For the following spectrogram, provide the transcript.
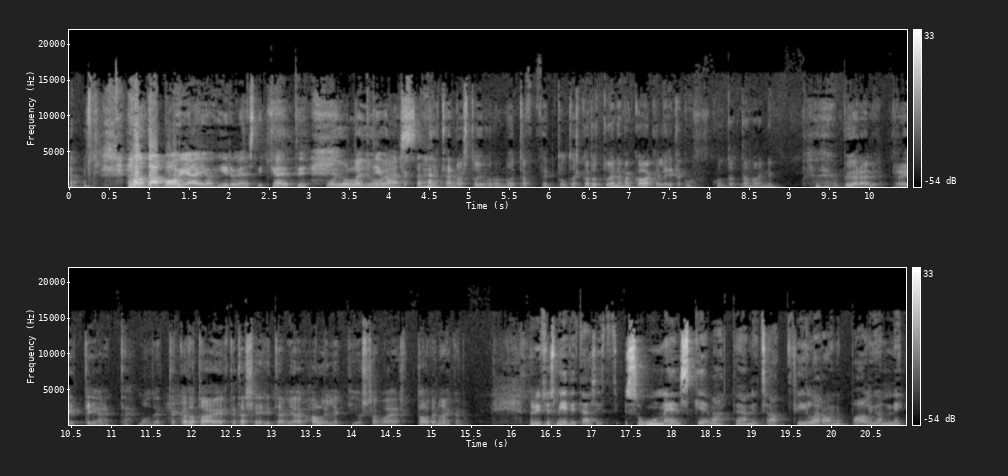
haltaa pohjaa ei ole hirveästi käyty Voi olla jo, että, että hän olisi toivonut noita, että oltaisiin katsottu enemmän kaakeleita kuin, kuin tota noin, niin pyöräilyreittejä, että, mutta että katsotaan, ehkä tässä editään vielä hallillekin jossain vaiheessa talven aikana. No nyt jos mietitään sitten sun ensi kevättä ja nyt sä oot fillaroinut paljon, niin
